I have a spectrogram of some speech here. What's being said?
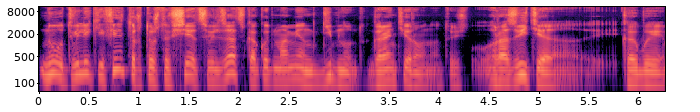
Ну, вот великий фильтр, то, что все цивилизации в какой-то момент гибнут гарантированно. То есть развитие э, как бы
